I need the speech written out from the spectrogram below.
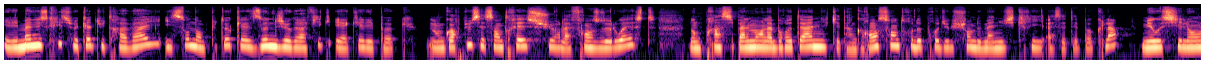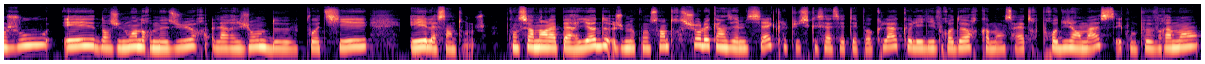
Et les manuscrits sur lesquels tu travailles, ils sont dans plutôt quelle zone géographique et à quelle époque Mon corpus est centré sur la France de l'Ouest, donc principalement la Bretagne, qui est un grand centre de production de manuscrits à cette époque-là, mais aussi l'Anjou et, dans une moindre mesure, la région de Poitiers et la Saintonge. Concernant la période, je me concentre sur le XVe siècle, puisque c'est à cette époque-là que les livres d'or commencent à être produits en masse et qu'on peut vraiment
